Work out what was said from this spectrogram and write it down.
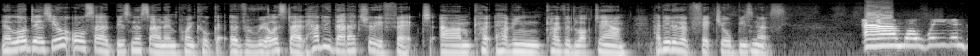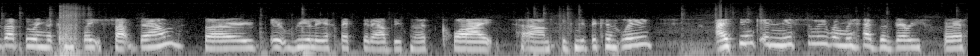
Now, Lourdes, you're also a business owner in Point Cook of real estate. How did that actually affect um, co- having COVID lockdown? How did it affect your business? Um, well, we ended up doing a complete shutdown, so it really affected our business quite um, significantly. I think initially, when we had the very first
